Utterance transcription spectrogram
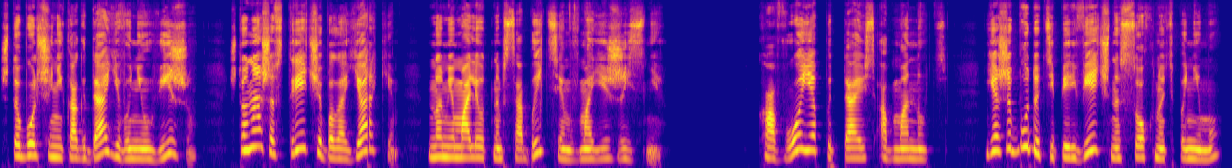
что больше никогда его не увижу, что наша встреча была ярким, но мимолетным событием в моей жизни. Кого я пытаюсь обмануть? Я же буду теперь вечно сохнуть по нему,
